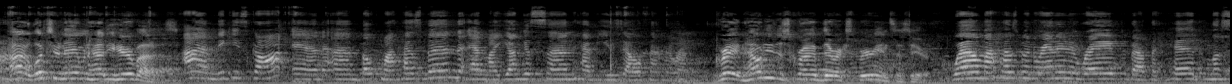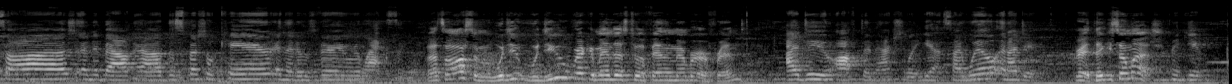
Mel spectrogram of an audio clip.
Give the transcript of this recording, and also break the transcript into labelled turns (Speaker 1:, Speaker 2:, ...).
Speaker 1: Hi, what's your name and how do you hear about us?
Speaker 2: I am Nikki Scott, and um, both my husband and my youngest son have used Elephant in the
Speaker 1: Great, and how do you describe their experiences here?
Speaker 2: Well, my husband ran in and raved about the head massage and about uh, the special care, and that it was very relaxing.
Speaker 1: That's awesome. Would you would you recommend us to a family member or friend?
Speaker 2: I do often, actually. Yes, I will, and I do.
Speaker 1: Great, thank you so much.
Speaker 2: Thank you.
